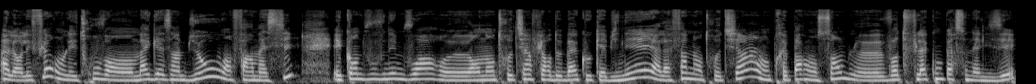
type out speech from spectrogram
Alors les fleurs, on les trouve en magasin bio ou en pharmacie. Et quand vous venez me voir euh, en entretien fleurs de bac au cabinet, à la fin de l'entretien, on prépare ensemble euh, votre flacon personnalisé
